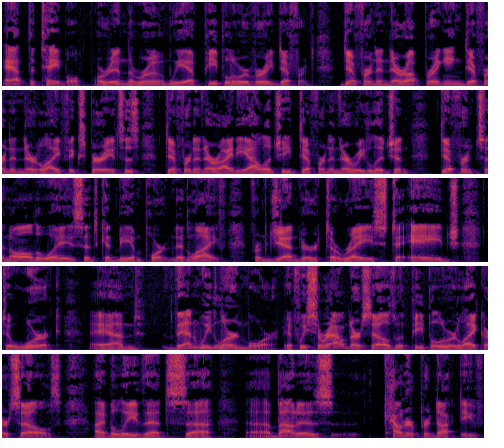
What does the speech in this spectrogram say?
at the table or in the room we have people who are very different, different in their upbringing, different in their life experiences, different in their ideology, different in their religion, different in all the ways that can be important in life from gender to race to age to work. And then we learn more. If we surround ourselves with people who are like ourselves, I believe that's uh, uh about as counterproductive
